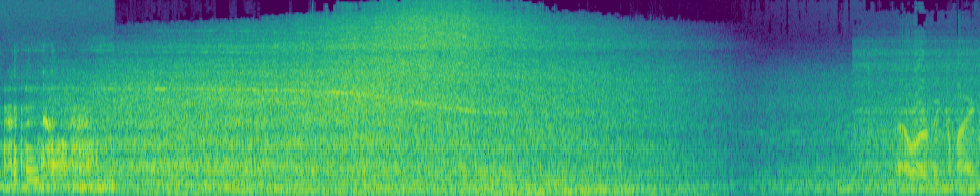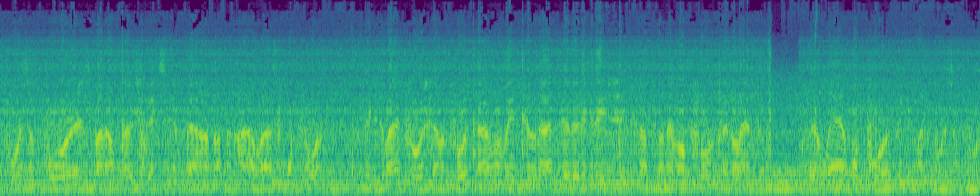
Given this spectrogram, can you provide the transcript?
cleared for takeoff. Victor Mike 474 is final approach fix inbound on ILS 14. Victor Mike 474, tower, remain 290 degrees 6 knots on L14, clear to land. Clear to land 14, Victor Mike 474.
